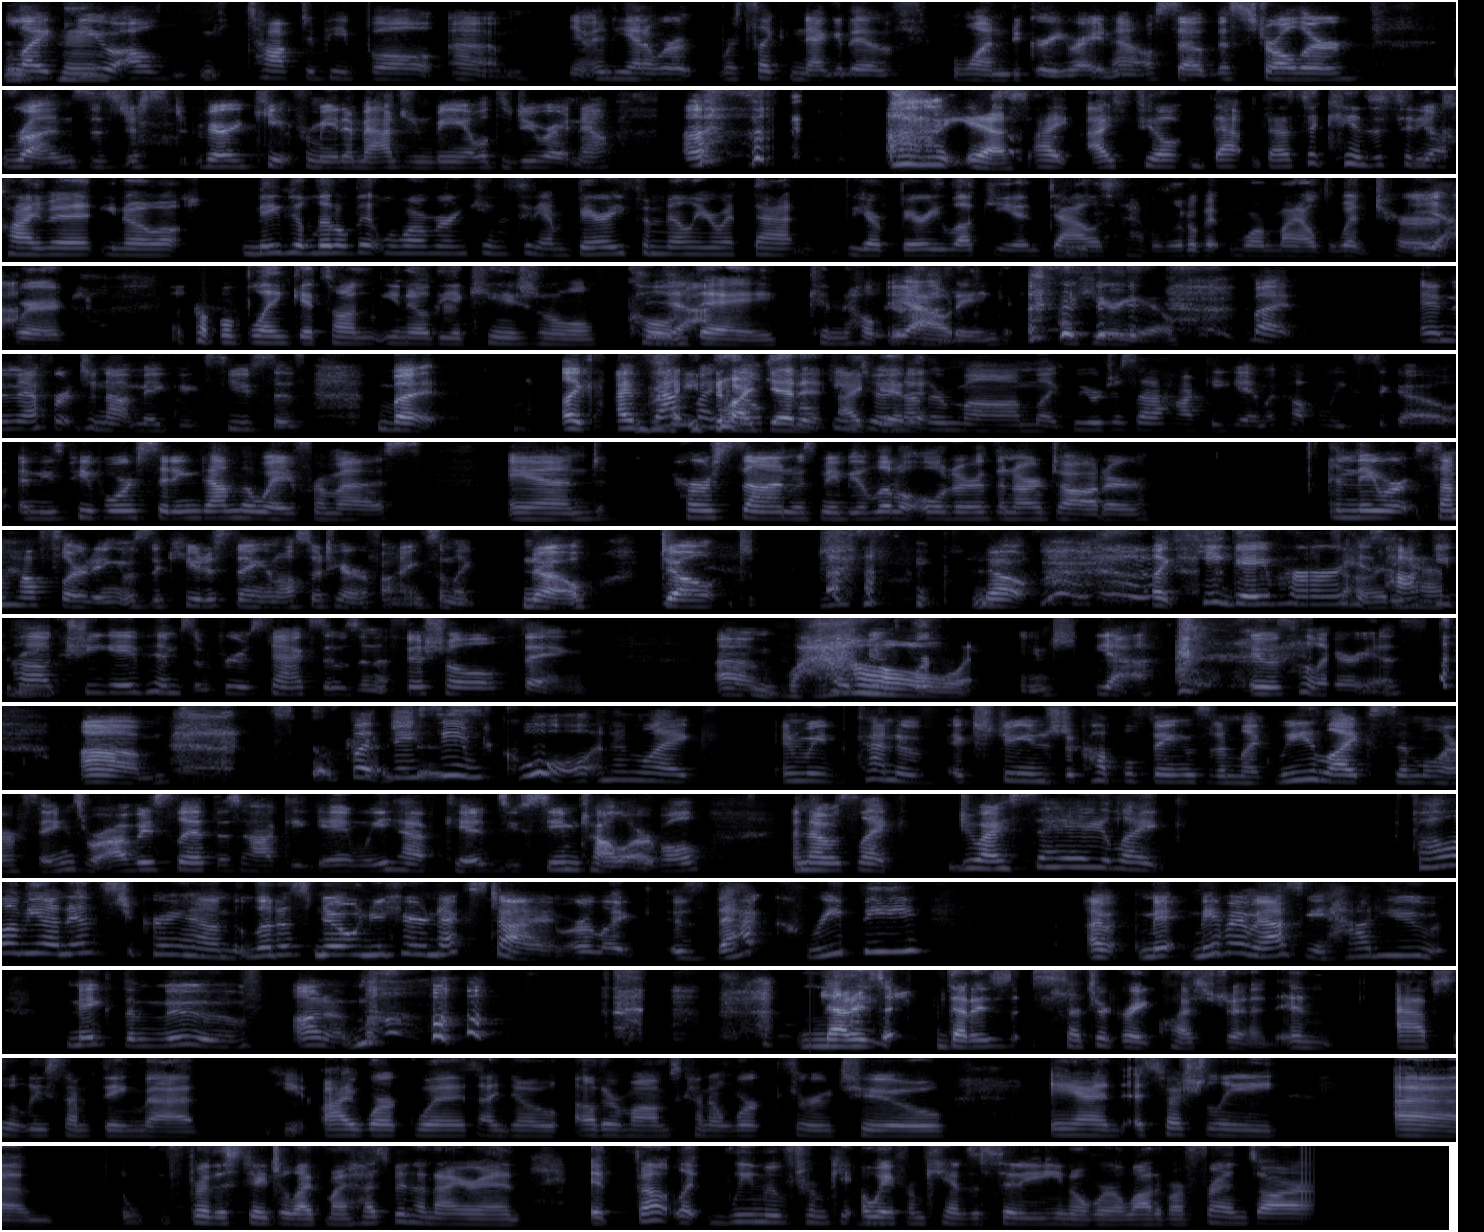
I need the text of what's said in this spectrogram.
like Mhm. you i'll talk to people um you know indiana where, where it's like negative one degree right now so the stroller runs is just very cute for me to imagine being able to do right now Ah, yes, I I feel that that's a Kansas City Yeah. climate. You know, maybe a little bit warmer in Kansas City. I'm very familiar with that. We are very lucky in Dallas to have a little bit more mild winter, Yeah. where a couple blankets on you know the occasional cold Yeah. day can help your Yeah. outing. I hear you. but in an effort to not make excuses but like i found Right, myself no, I get it. talking I to get it. another mom like we were just at a hockey game a couple weeks ago and these people were sitting down the way from us and her son was maybe a little older than our daughter and they were somehow flirting it was the cutest thing and also terrifying so i'm like no don't no like he gave her his hockey happening. puck she gave him some fruit snacks it was an official thing um Wow. Yeah, it was hilarious. Um, So but they seemed cool, and I'm like, and we kind of exchanged a couple things, and I'm like, we like similar things. We're obviously at this hockey game. We have kids. You seem tolerable, and I was like, do I say like, follow me on Instagram? Let us know when you're here next time, or like, is that creepy? I, maybe I'm asking, how do you make the move on a mom? That is that is such a great question and absolutely something that I work with. I know other moms kind of work through too, and especially um, for the stage of life my husband and I are in. It felt like we moved from away from Kansas City, you know, where a lot of our friends are,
